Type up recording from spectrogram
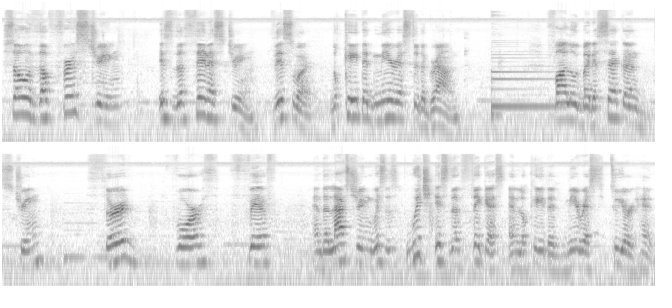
So the first string is the thinnest string, this one, located nearest to the ground. Followed by the second string, third, fourth, fifth, and the last string which is, which is the thickest and located nearest to your head.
